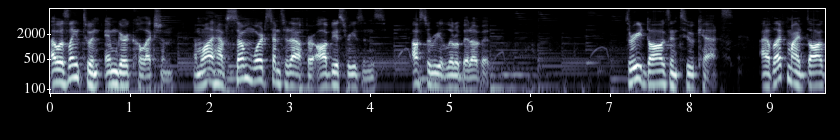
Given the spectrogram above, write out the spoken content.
I was linked to an Imgur collection, and while I have some words censored out for obvious reasons, I also read a little bit of it. Three dogs and two cats. I have left my dog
